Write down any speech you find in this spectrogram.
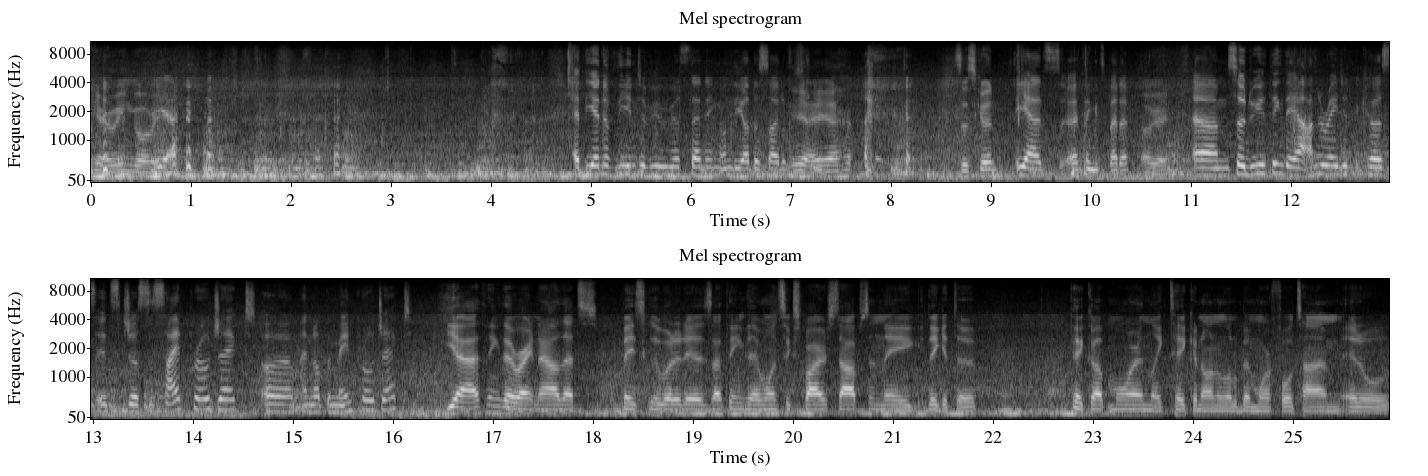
Here we can go. Yeah. At the end of the interview, we were standing on the other side of the street. Yeah, yeah. Is this good? Yeah, it's, I think it's better. Okay. Um, so do you think they are underrated because it's just a side project um, and not the main project? Yeah, I think that right now that's basically what it is. I think that once Expire stops and they they get to pick up more and like take it on a little bit more full time, it'll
